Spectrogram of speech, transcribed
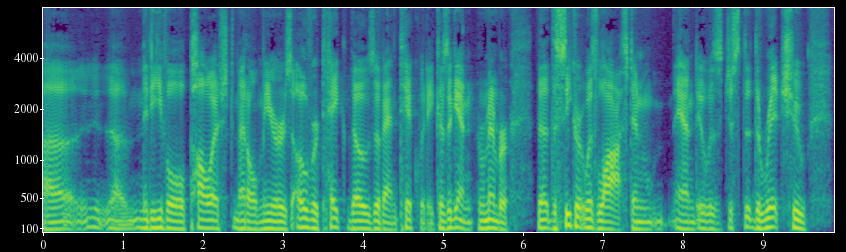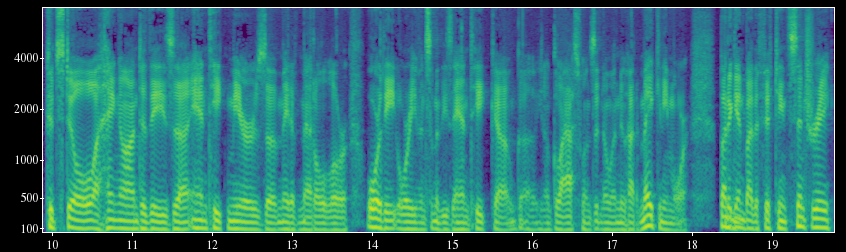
uh, uh, medieval polished metal mirrors overtake those of antiquity. Because again, remember the the secret was lost, and and it was just the, the rich who could still uh, hang on to these uh, antique mirrors uh, made of metal, or or the or even some of these antique uh, you know glass ones that no one knew how to make anymore. But mm-hmm. again, by the 15th century,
